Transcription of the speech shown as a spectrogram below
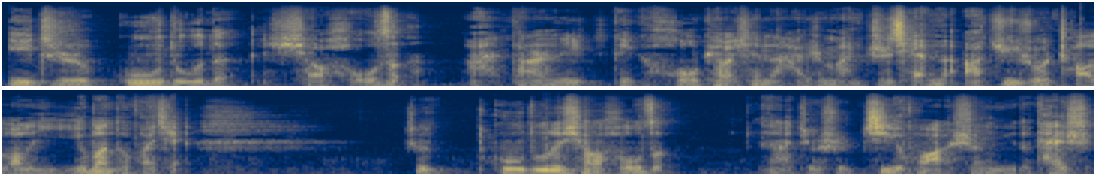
一只孤独的小猴子啊。当然，那那个猴票现在还是蛮值钱的啊，据说炒到了一万多块钱。这孤独的小猴子，那就是计划生育的开始，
